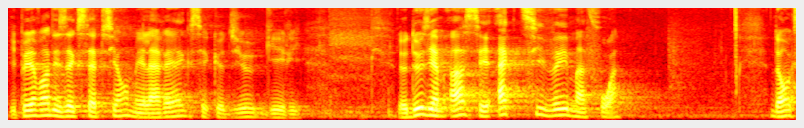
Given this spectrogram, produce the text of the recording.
Il peut y avoir des exceptions, mais la règle, c'est que Dieu guérit. Le deuxième A, c'est activer ma foi. Donc,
